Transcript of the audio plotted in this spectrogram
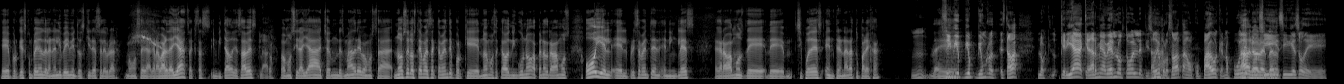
eh, porque es cumpleaños de la Nelly Baby, entonces quiere ir a celebrar. Vamos a ir a grabar de allá, o sea que estás invitado, ya sabes. claro. Vamos a ir allá a echar un desmadre. Vamos a. No sé los temas exactamente porque no hemos sacado ninguno. Apenas grabamos hoy, el, el precisamente en, en inglés, grabamos de, de si puedes entrenar a tu pareja. Mm. Eh, Sí, vi, vi- vi un Estaba. lo- lo- quería quedarme a verlo todo el episodio, Ajá. pero estaba tan ocupado que no pude. Ah, pero no sí, sí vi eso de.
